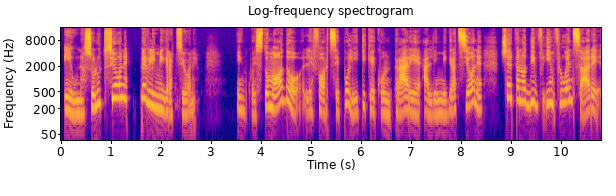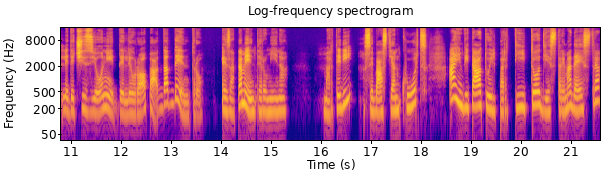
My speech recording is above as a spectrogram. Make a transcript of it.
e una soluzione per l'immigrazione. In questo modo le forze politiche contrarie all'immigrazione cercano di influenzare le decisioni dell'Europa da dentro. Esattamente, Romina. Martedì Sebastian Kurz ha invitato il partito di estrema destra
